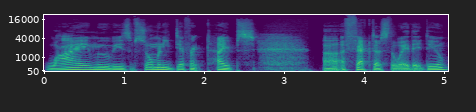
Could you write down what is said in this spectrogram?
why movies of so many different types uh, affect us the way they do.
